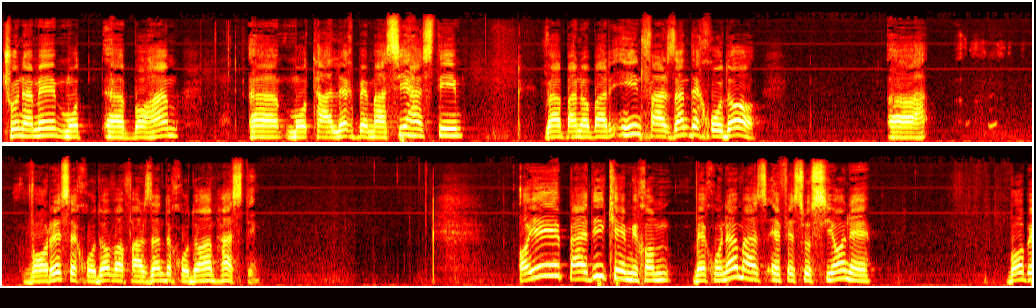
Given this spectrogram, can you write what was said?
چون همه با هم متعلق به مسیح هستیم و بنابراین فرزند خدا وارث خدا و فرزند خدا هم هستیم. آیه بعدی که می‌خوام بخونم از افسوسیان باب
